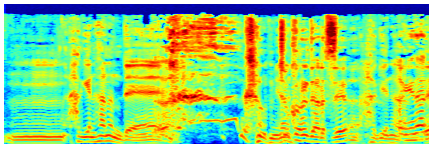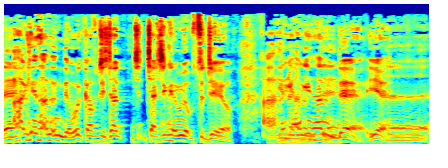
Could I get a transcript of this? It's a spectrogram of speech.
음, 하긴 하는데 그러면 조건을 달았어요? 어, 하긴 하는데 하, 하긴 하 는데 왜 갑자기 자, 자신감이 없어져요? 아, 하긴, 하긴 하는데, 예. 에,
